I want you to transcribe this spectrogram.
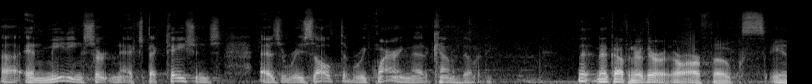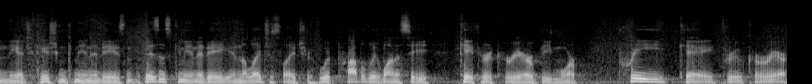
uh, and meeting certain expectations as a result of requiring that accountability. Now, Governor, there are, there are, folks in the education communities, in the business community, in the legislature who would probably want to see K through career be more pre-K through career.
